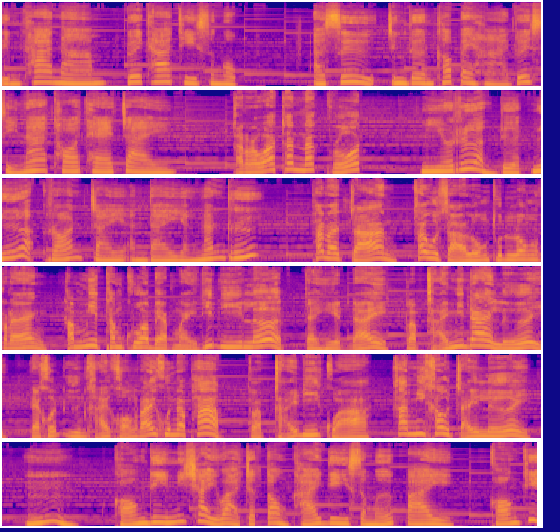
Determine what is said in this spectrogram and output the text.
ริมท่าน้ำด้วยท่าทีสงบ อาซื่อจึงเดินเข้าไปหาด้วยสีหน้าท้อแท้ใจคารวะท่านนักโปรดมีเรื่องเดือดเนื้อร้อนใจอันใดอย่างนั้นหรือ ท่านอาจารย์ข้าอุตส่าห์ลงทุนลงแรงทำมีดทำครัวแบบใหม่ที่ดีเลิศ แต่เหตุใดกลับขายไม่ได้เลย แต่คนอื่นขายของไร้คุณภาพ กลับขายดีกว่าข้ามิเข้าใจเลย อืม ของดีไม่ใช่ว่าจะต้องขายดีเสมอไป ของที่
